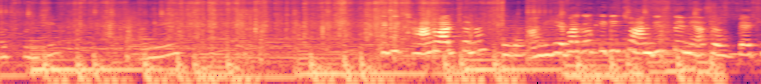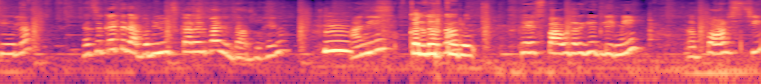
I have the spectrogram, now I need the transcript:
वस्तूंची आणि किती छान वाटतं ना? आणि हे बघा किती छान दिसते ना असं पॅकिंगला ह्याचं काहीतरी आपण युज करायला पाहिजे दादू हे ना? आणि कलर करून. फेस पावडर घेतली मी पॉर्सची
